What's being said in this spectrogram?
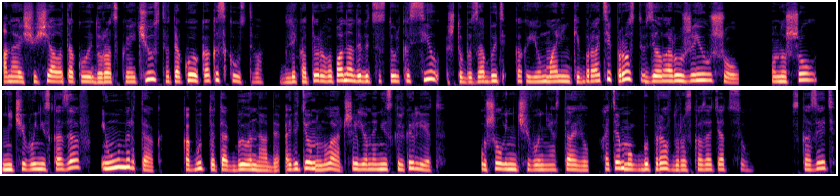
Она ощущала такое дурацкое чувство, такое как искусство, для которого понадобится столько сил, чтобы забыть, как ее маленький братик просто взял оружие и ушел. Он ушел, ничего не сказав, и умер так, как будто так было надо, а ведь он младше ее на несколько лет. Ушел и ничего не оставил, хотя мог бы правду рассказать отцу. Сказать,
